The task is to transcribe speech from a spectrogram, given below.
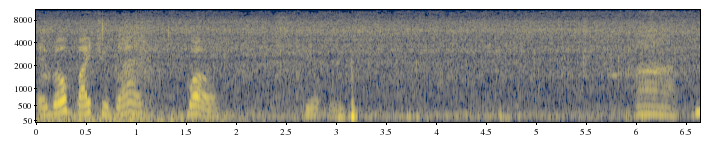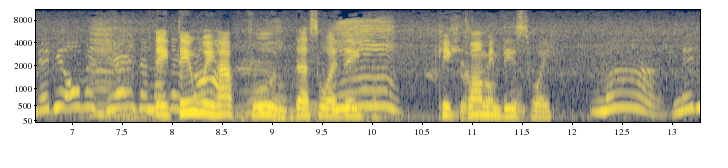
that. It will bite your back. Whoa. Scared me. Maybe over there is another They think we have food. That's why they keep Should've coming this way. Ma, maybe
